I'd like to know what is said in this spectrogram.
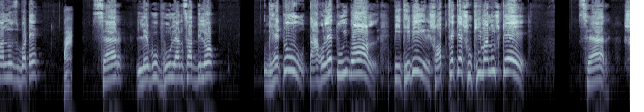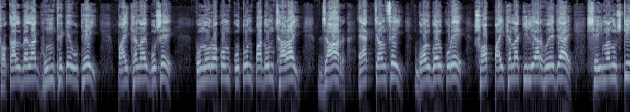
মানুষ বটে। স্যার, লেবু ভুল অ্যান্সার দিল। ঘেটু, তাহলে তুই বল, পৃথিবীর সব থেকে সুখী মানুষ কে? স্যার, সকালবেলা ঘুম থেকে উঠেই পায়খানায় বসে কোনো রকম কোতন পাদন ছাড়াই যার এক চান্সেই গল গল করে সব পায়খানা ক্লিয়ার হয়ে যায়, সেই মানুষটি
